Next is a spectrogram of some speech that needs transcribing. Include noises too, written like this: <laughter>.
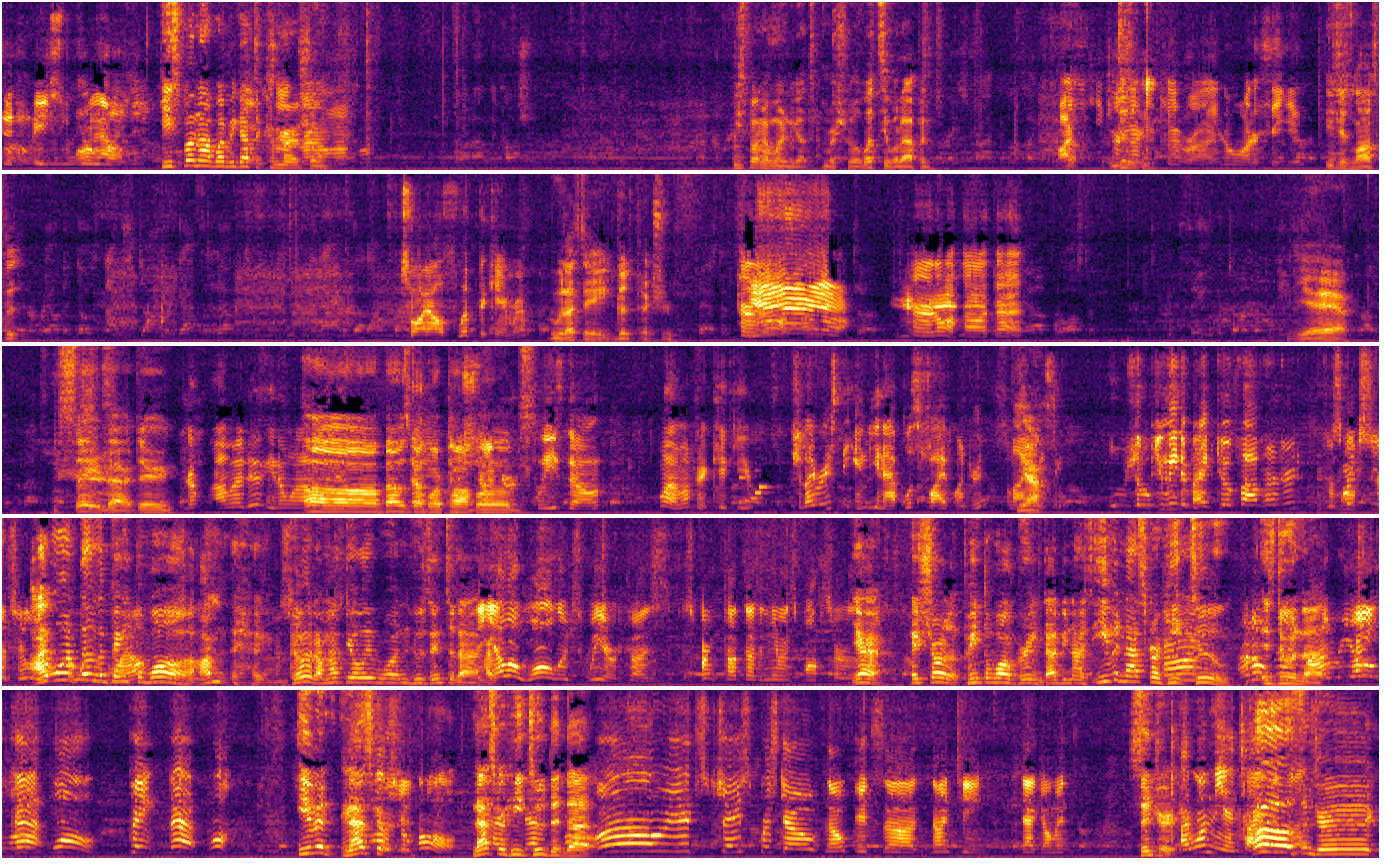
did, and he spun out. He spun out where we got the commercial. He spun out when we got the commercial. Let's see what happened. Why would you turn Just- on your camera? I don't want to see you. He just lost it. So I'll flip the camera. Ooh, that's a good picture. Turn it off. Turn it off. How about that? Yeah. He saved that thing. You know what I'm gonna do? You know what I'm Oh, uh, Bell's got more Don't do problems. Striker. Please don't. What? I'm not gonna kick you. Should I race the Indianapolis 500? on Yeah. iRacing? You mean the Banco 500? Just makes the. I want them to paint the wall. I'm good. I'm not the only one who's into that. The I- yellow wall looks weird because Sprint Cup doesn't even sponsor. yeah. races. Hey Charlotte, paint the wall green. That'd be nice. Even NASCAR Heat uh, 2 is doing that. Paint that wall. Paint that wall. Even NASCAR It's the. NASCAR Paint Heat 2 did that. Oh, it's Chase Briscoe. Nope, it's uh 19. Dadgummit. Cindric. I won the entire. Oh, class. Cindric.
